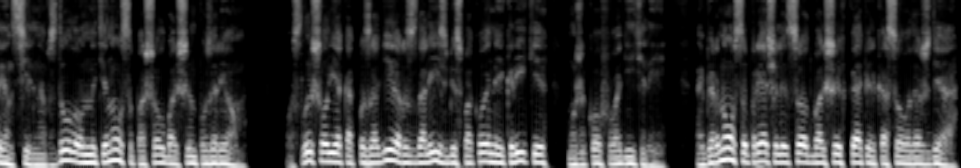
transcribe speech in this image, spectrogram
Тент сильно вздуло, он натянулся, пошел большим пузырем. Услышал я, как позади раздались беспокойные крики мужиков-водителей. Обернулся, пряча лицо от больших капель косого дождя.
